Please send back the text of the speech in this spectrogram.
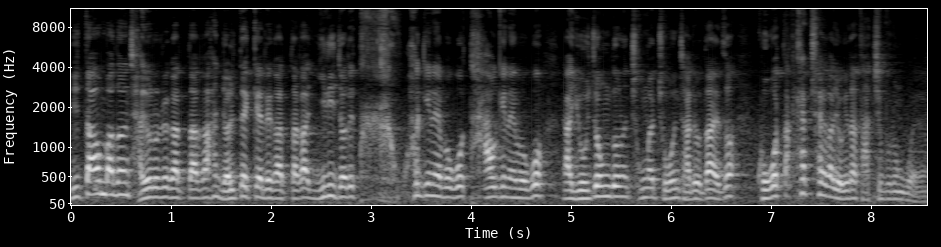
이 다운받은 자료를 갖다가 한 열댓 개를 갖다가 이리저리 다 확인해보고 다 확인해보고 야, 요 정도는 정말 좋은 자료다 해서 그거 딱 캡처해가 여기다 다 집어넣은 거예요.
